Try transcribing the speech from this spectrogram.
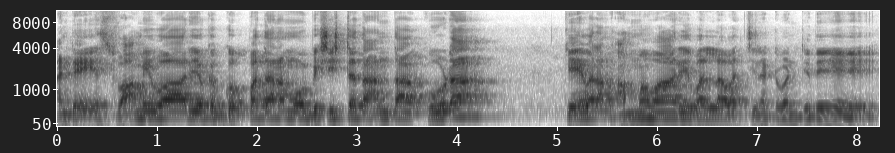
అంటే స్వామివారి యొక్క గొప్పతనము విశిష్టత అంతా కూడా కేవలం అమ్మవారి వల్ల వచ్చినటువంటిదే.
